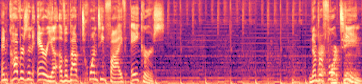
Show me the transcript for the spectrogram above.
and covers an area of about 25 acres. Number 14,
